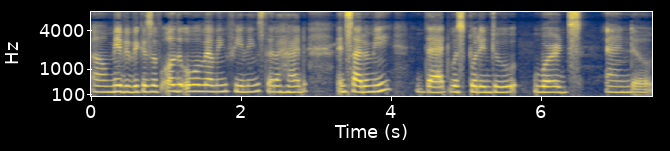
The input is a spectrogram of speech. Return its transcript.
Uh, maybe because of all the overwhelming feelings that I had inside of me that was put into words and uh,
